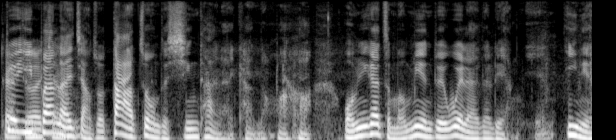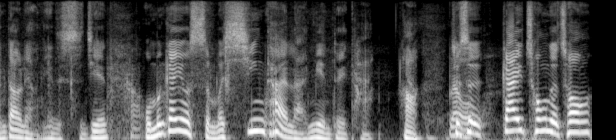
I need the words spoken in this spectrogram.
对对一般来讲，说大众的心态来看的话，哈，我们应该怎么面对未来的两年、一年到两年的时间？我们该用什么心态来面对它？哈，就是该冲的冲，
